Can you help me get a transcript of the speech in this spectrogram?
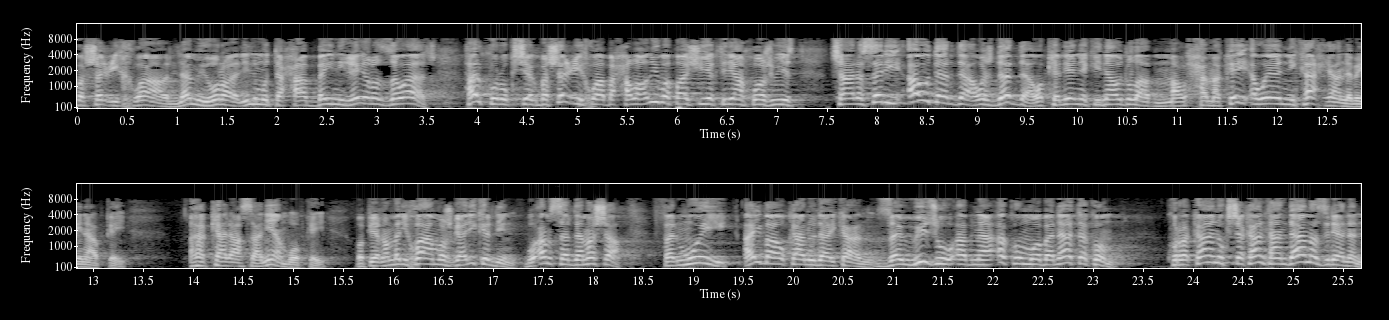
بە شەرعی خوا لم یرا للمتحابین غیر الزواج هەر کوڕ و کچێک بە شەرعی خوا بە حەڵاڵی و بە پاکی یەکتریان خۆشویست چارەسەری ئەو دەردە ئەوەش دەردە وەک کەلێنێکی ناو دڵە مەڵحەمەکەی ئەوەیە نیکاحیان لەبەینا بکەی ە کار ئاسانیان بۆ بکەی وە پێغەمبەری خوا ئامۆژگاری کردین بۆ ئەم سەردەمەشە فەرمووی ئەی باوکان و دایکان زەویجو ئەبنائەکم و بەناتەکم کوڕەکان و کچەکانتان دامەزرێنن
